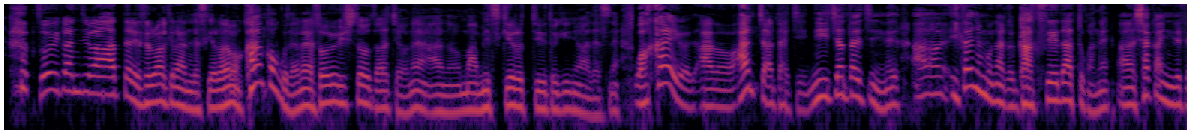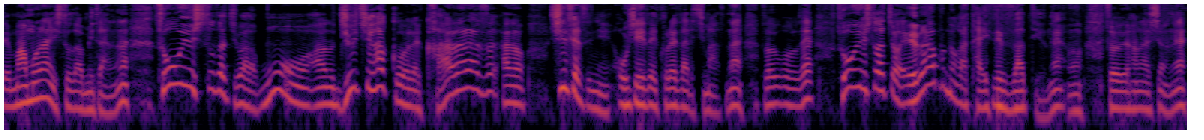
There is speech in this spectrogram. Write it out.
そういう感じはあったりするわけなんですけれども、韓国でね、そういう人たちをね、あの、まあ、見つけるっていう時にはですね、若い、あの、あんちゃんたち、兄ちゃんたちにね、あの、いかにもなんか学生だとかね、あ社会に出て間もない人だみたいなね、そういう人たちはもう、あの、重中八九をね、必ず、あの、親切に教えてくれたりしますね。そういうことで、そういう人たちを選ぶのが大切だっていうね、うん、そういう話をね、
